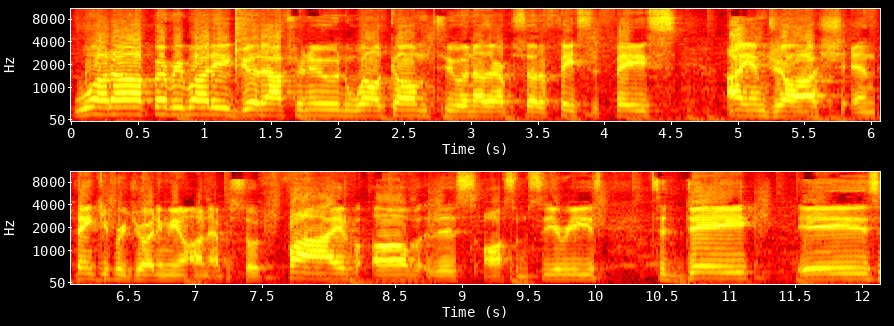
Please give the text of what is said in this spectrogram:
What up, everybody? Good afternoon. Welcome to another episode of Face to Face. I am Josh, and thank you for joining me on episode five of this awesome series. Today is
